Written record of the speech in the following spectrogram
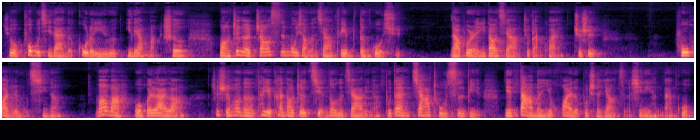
就迫不及待的雇了一路一辆马车，往这个朝思暮想的家飞奔过去。拿破仑一到家就赶快就是呼唤着母亲呢，妈妈，我回来了。这时候呢，他也看到这简陋的家里啊，不但家徒四壁，连大门也坏的不成样子，心里很难过。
